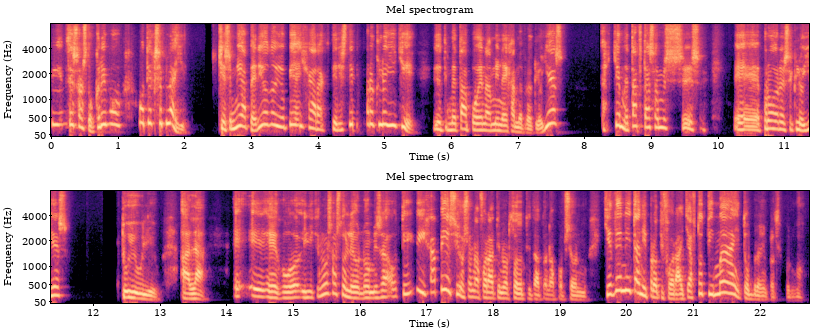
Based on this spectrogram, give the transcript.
Ε, δεν σας το κρύβω ότι εξεπλάγει. Και σε μια περίοδο η οποία έχει χαρακτηριστεί προεκλογική. Διότι μετά από ένα μήνα είχαμε προεκλογές και μετά φτάσαμε στις ε, πρόορες εκλογές του Ιουλίου. Αλλά ε, ε, εγώ ειλικρινώς σας το λέω νόμιζα ότι είχα πίεση όσον αφορά την ορθότητα των απόψεών μου. Και δεν ήταν η πρώτη φορά και αυτό τιμάει τον πρώην Πρωθυπουργό.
